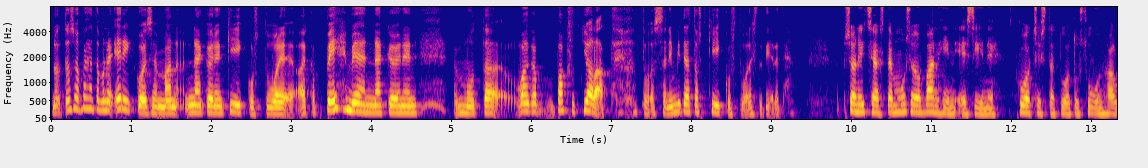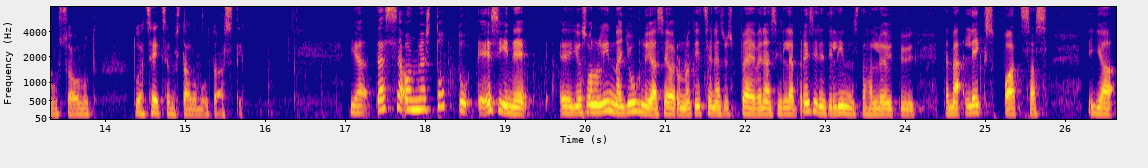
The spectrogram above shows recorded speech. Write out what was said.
No tuossa on vähän tämmöinen erikoisemman näköinen kiikkustuoli, aika pehmeän näköinen, mutta vaikka paksut jalat tuossa, niin mitä tuosta kiikkustuolista tiedetään? Se on itse asiassa tämän museon vanhin esine, Ruotsista tuotu suvun hallussa ollut 1700-luvulta asti. Ja tässä on myös tuttu esine, jos on linnan juhlia seurannut itsenäisyyspäivänä, sillä presidentin linnastahan löytyy tämä Lex Patsas. Ja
